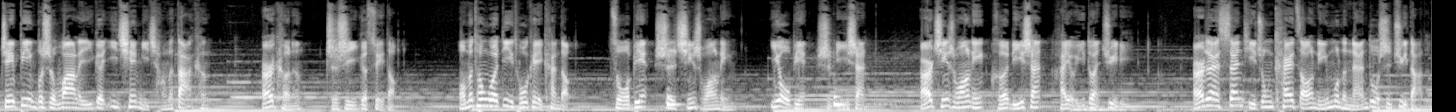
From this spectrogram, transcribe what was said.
这并不是挖了一个一千米长的大坑，而可能只是一个隧道。我们通过地图可以看到，左边是秦始皇陵，右边是骊山，而秦始皇陵和骊山还有一段距离。而在三体中开凿陵墓的难度是巨大的，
